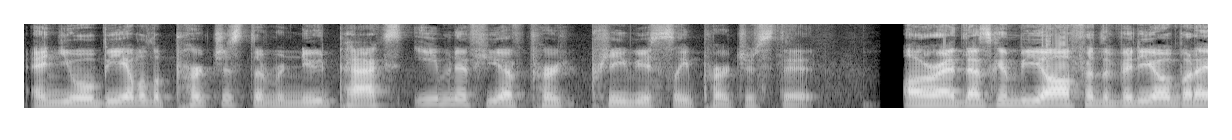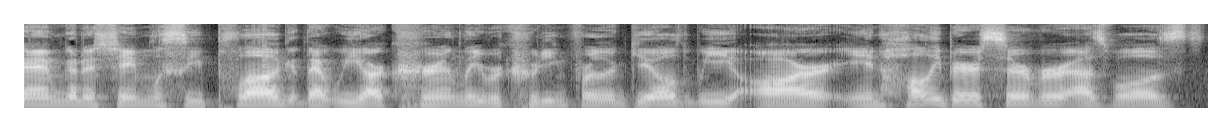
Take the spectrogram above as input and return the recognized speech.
and you will be able to purchase the renewed packs even if you have previously purchased it. Alright, that's going to be all for the video, but I am going to shamelessly plug that we are currently recruiting for the guild. We are in Hollyberry server as well as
